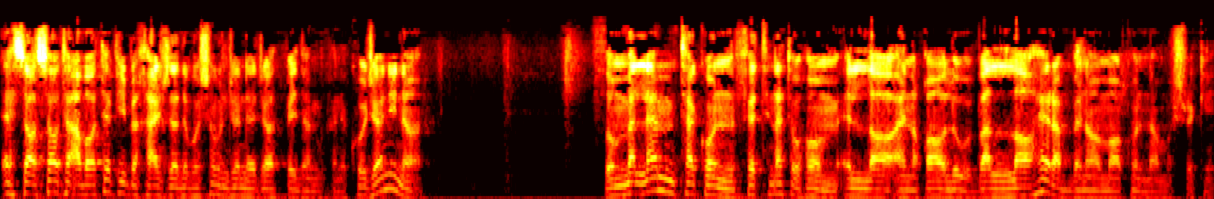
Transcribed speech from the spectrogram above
احساسات و عواطفی به خرج داده باشه اونجا نجات پیدا می‌کنه. کجا نینا؟ ثم لم تکن فتنتهم الا ان قالوا والله ربنا ما كنا مشرکین.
